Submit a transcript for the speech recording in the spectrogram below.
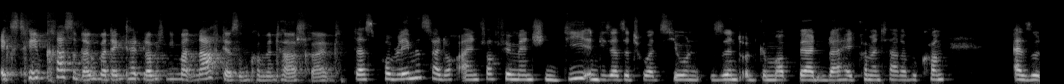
extrem krass und darüber denkt halt, glaube ich, niemand nach, der so einen Kommentar schreibt. Das Problem ist halt auch einfach für Menschen, die in dieser Situation sind und gemobbt werden oder Hate-Kommentare bekommen. Also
